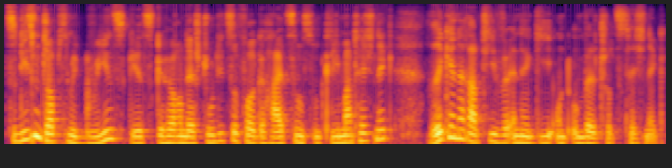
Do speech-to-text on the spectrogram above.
Zu diesen Jobs mit Green Skills gehören der Studie zufolge Heizungs- und Klimatechnik, regenerative Energie- und Umweltschutztechnik.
